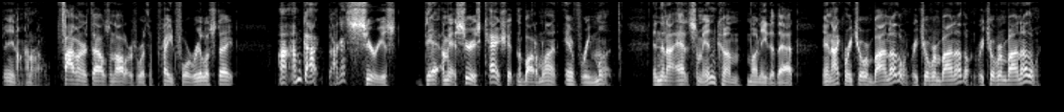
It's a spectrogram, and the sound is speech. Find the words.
you know, I don't know, five hundred thousand dollars worth of paid for real estate, I, am got I got serious debt. I mean, serious cash hitting the bottom line every month, and then I add some income money to that, and I can reach over and buy another one, reach over and buy another one, reach over and buy another one,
